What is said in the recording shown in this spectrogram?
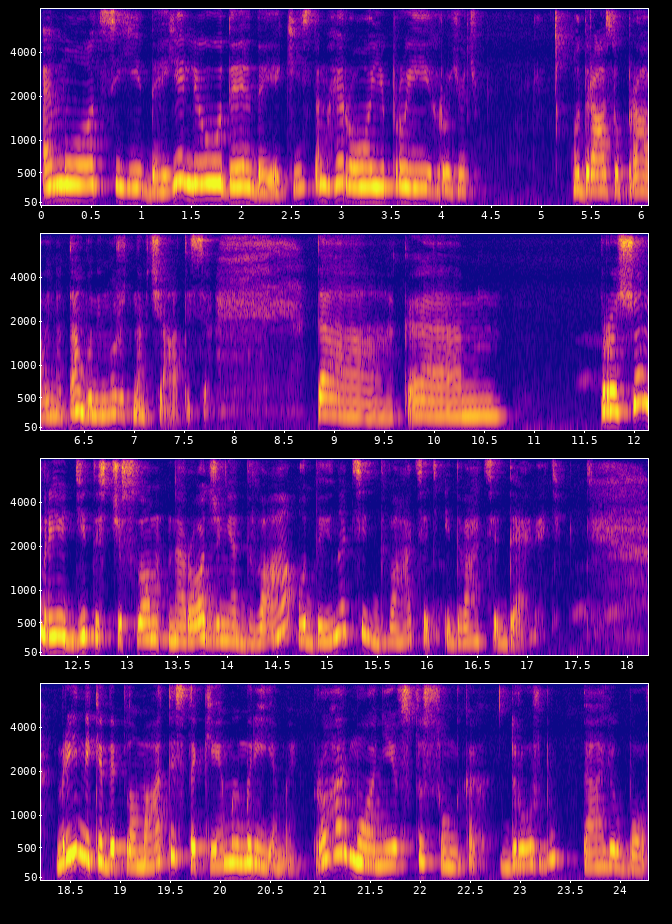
емоції, де є люди, де якісь там герої проігрують одразу правильно, там вони можуть навчатися. Так. Ем... Про що мріють діти з числом народження 2, 11, 20 і 29? Мрійники-дипломати з такими мріями про гармонію в стосунках, дружбу та любов.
